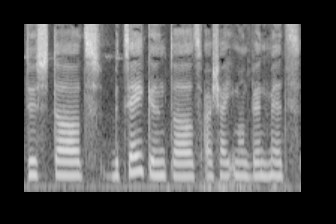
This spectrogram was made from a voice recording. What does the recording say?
Dus dat betekent dat als jij iemand bent met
